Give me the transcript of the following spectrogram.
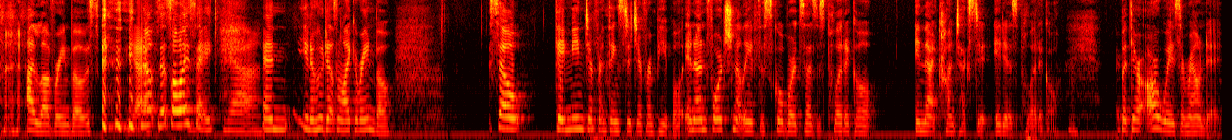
I love rainbows. You know, that's all I say. Yeah. And you know, who doesn't like a rainbow? So they mean different things to different people. And unfortunately, if the school board says it's political, in that context, it, it is political. Hmm. But there are ways around it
